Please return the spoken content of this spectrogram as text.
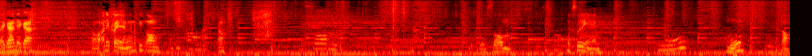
รายการเนี่ยกะอ๋ออันนี้ไปอย่างน้ำพริกอ่องน้ำพริกอ่องอะเอ้าส้มมะเขือส้มส้มนักซื้ออย่างไงหมูหมูเนาะ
